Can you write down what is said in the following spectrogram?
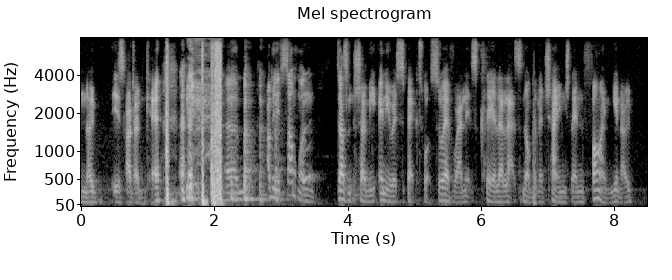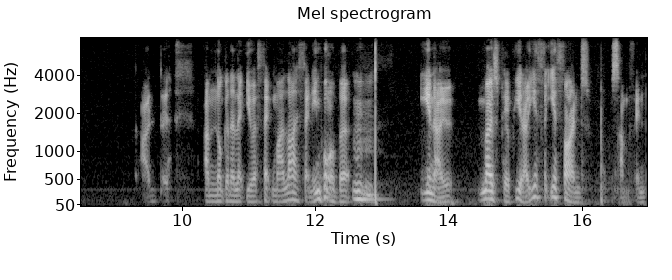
no, is I don't care. um, I mean, if someone doesn't show me any respect whatsoever, and it's clear that that's not going to change, then fine. You know, I, I'm not going to let you affect my life anymore. But Mhm. you know, most people, you know, you you find something.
